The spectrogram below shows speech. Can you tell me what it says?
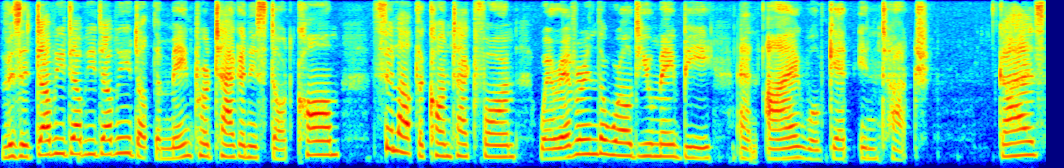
Visit www.themainprotagonist.com, fill out the contact form wherever in the world you may be, and I will get in touch. Guys,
